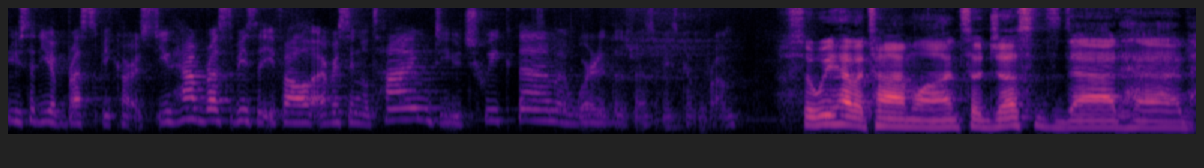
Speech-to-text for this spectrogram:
You said you have recipe cards. Do you have recipes that you follow every single time? Do you tweak them, and where did those recipes come from? So we have a timeline. So Justin's dad had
